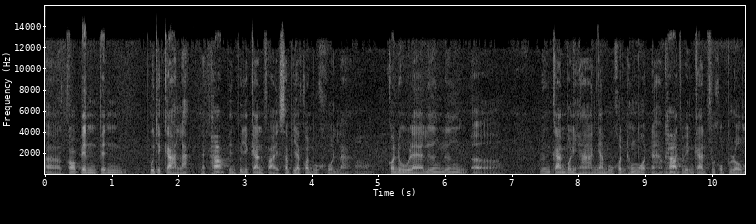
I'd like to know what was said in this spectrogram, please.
เอ่อก็เป็นเป็นผู้จัดการละนะคครัรับบเป็นผู้จัดการฝ่ายทรัพยากรบุคคลละอ๋อก็ดูแลเรื่องเรื่องเอ่อเรื่องการบริหารงานบุคคลทั้งหมดนะครับครัไม่บว่าจะเป็นการฝึกอบรม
